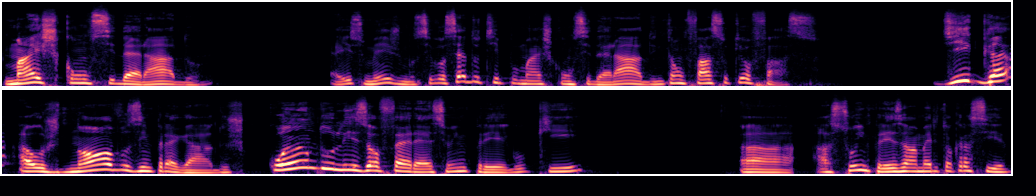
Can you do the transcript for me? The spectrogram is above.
mais considerado, é isso mesmo? Se você é do tipo mais considerado, então faça o que eu faço. Diga aos novos empregados, quando lhes oferece um emprego, que uh, a sua empresa é uma meritocracia.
